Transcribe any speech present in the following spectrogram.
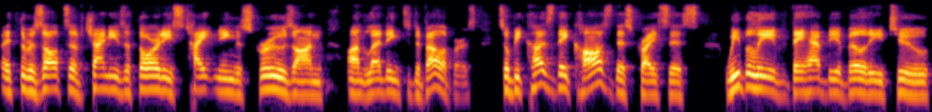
It's the results of Chinese authorities tightening the screws on on lending to developers. So because they caused this crisis, we believe they have the ability to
